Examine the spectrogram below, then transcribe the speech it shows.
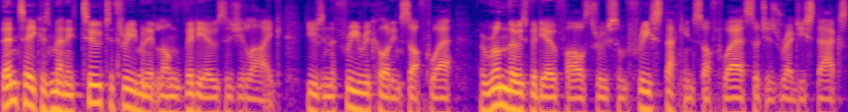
Then take as many 2 to 3 minute long videos as you like using the free recording software and run those video files through some free stacking software such as Registax,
